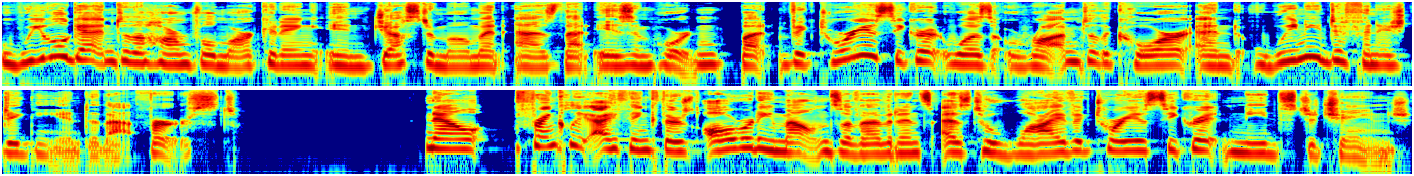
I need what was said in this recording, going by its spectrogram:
We will get into the harmful marketing in just a moment, as that is important, but Victoria's Secret was rotten to the core, and we need to finish digging into that first. Now, frankly, I think there's already mountains of evidence as to why Victoria's Secret needs to change.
